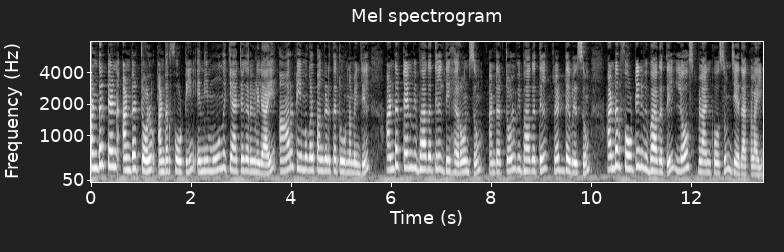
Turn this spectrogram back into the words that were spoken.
Under ten under twelve under fourteen എന്നീ മൂന്ന് കാറ്റഗറികളിലായി ആറ് ടീമുകൾ പങ്കെടുത്ത ടൂർണമെന്റിൽ അണ്ടർ ടെൻ വിഭാഗത്തിൽ ദി ഹെറോൺസും അണ്ടർ ട്വൽവ് വിഭാഗത്തിൽ റെഡ് ഡെവിൾസും അണ്ടർ ഫോർട്ടീൻ വിഭാഗത്തിൽ ലോസ് ബ്ലാൻകോസും ജേതാക്കളായി.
